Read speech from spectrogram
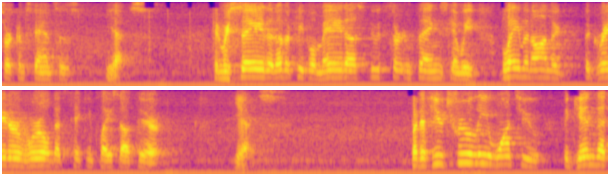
circumstances? Yes. Can we say that other people made us do certain things? Can we blame it on the, the greater world that's taking place out there? Yes. But if you truly want to begin that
